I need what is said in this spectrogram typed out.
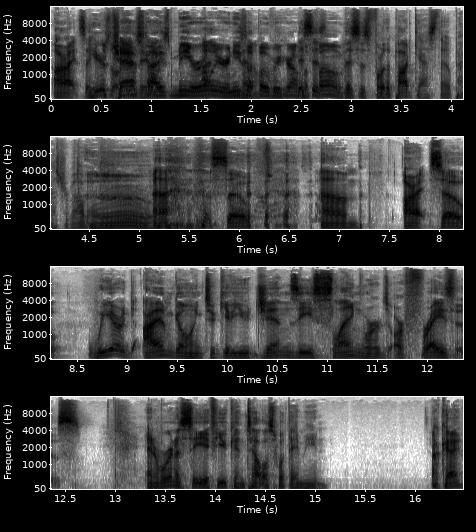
All right, so here's what we're gonna do. chastised me earlier, and he's up over here on this the is, phone. This is for the podcast, though, Pastor Bob. oh. Uh, so, um, all right. So we are. I am going to give you Gen Z slang words or phrases, and we're going to see if you can tell us what they mean. Okay.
